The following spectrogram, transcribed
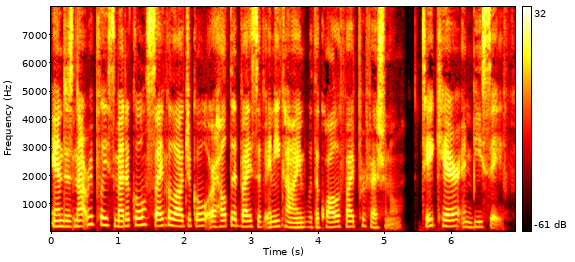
and does not replace medical, psychological, or health advice of any kind with a qualified professional. Take care and be safe.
